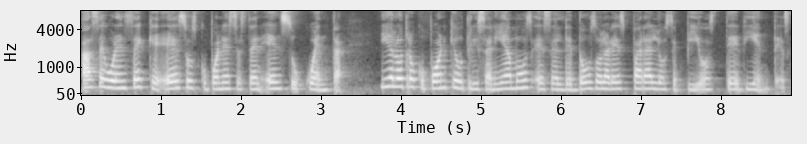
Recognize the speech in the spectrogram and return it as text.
asegúrense que esos cupones estén en su cuenta. Y el otro cupón que utilizaríamos es el de 2 dólares para los cepillos de dientes,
